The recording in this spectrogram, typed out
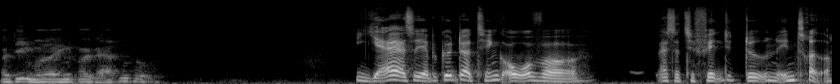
og din måde at indgå i verden på? Ja, altså jeg begyndte at tænke over, hvor altså, tilfældigt døden indtræder.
